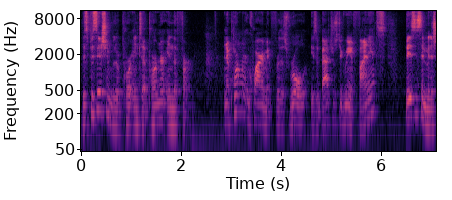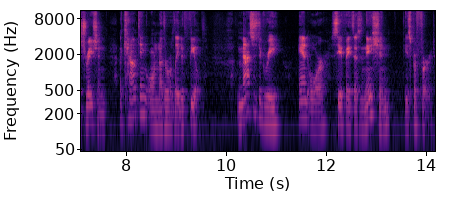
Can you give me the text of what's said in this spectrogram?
This position will report into a partner in the firm. An appointment requirement for this role is a bachelor's degree in finance, business administration, accounting, or another related field. A master's degree and or CFA designation is preferred.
